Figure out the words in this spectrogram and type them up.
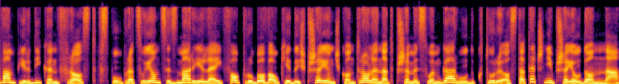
Wampir Deacon Frost, współpracujący z Marie Leifo, próbował kiedyś przejąć kontrolę nad przemysłem Garwood, który ostatecznie przejął Donna.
